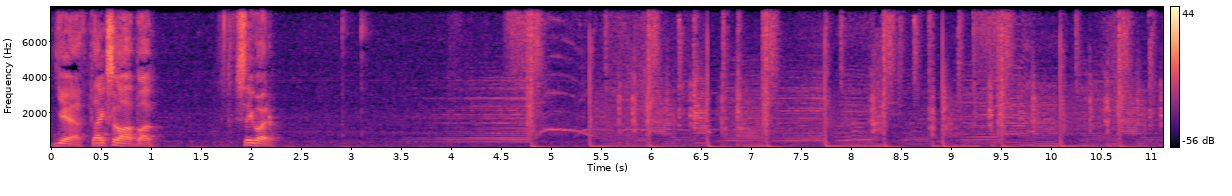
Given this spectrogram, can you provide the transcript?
Yeah, thanks a lot, bud. See you later.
